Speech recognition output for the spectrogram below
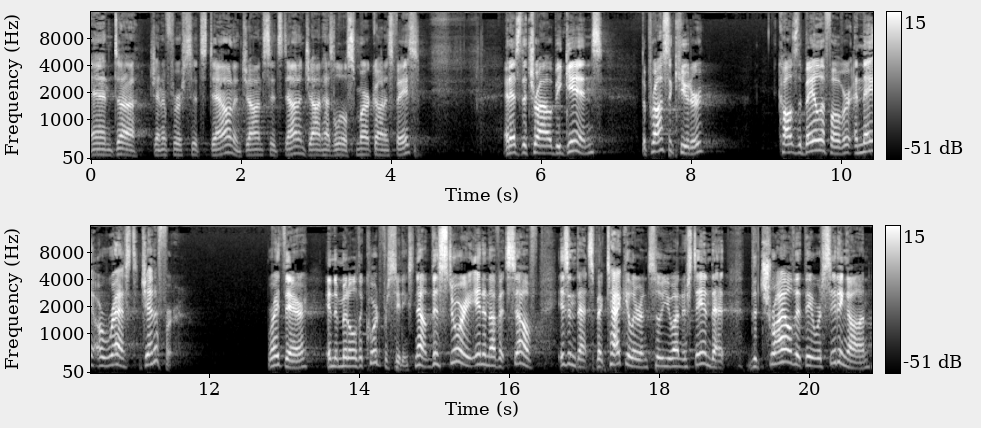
And uh, Jennifer sits down, and John sits down, and John has a little smirk on his face. And as the trial begins, the prosecutor calls the bailiff over, and they arrest Jennifer right there in the middle of the court proceedings. Now, this story, in and of itself, isn't that spectacular until you understand that the trial that they were sitting on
